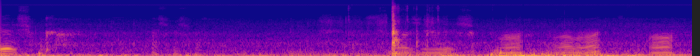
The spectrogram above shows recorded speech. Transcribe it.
fresco. Acho que é fresco. Mais fresco. Ah.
